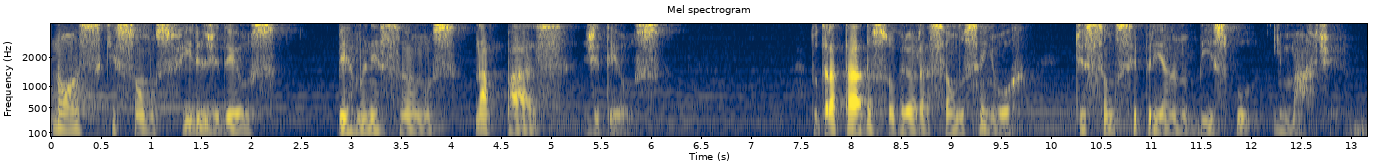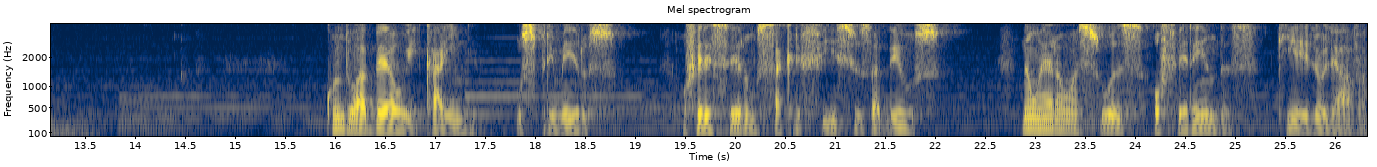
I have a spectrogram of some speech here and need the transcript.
Nós que somos filhos de Deus, permaneçamos na paz de Deus. Do Tratado sobre a Oração do Senhor, de São Cipriano, Bispo e Mártir. Quando Abel e Caim, os primeiros, ofereceram sacrifícios a Deus, não eram as suas oferendas que ele olhava,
